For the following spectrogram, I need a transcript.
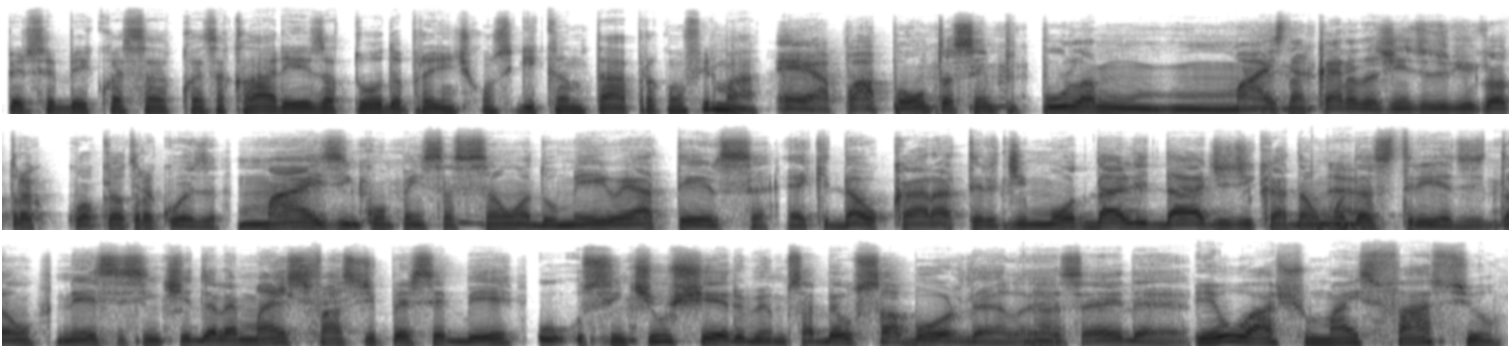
perceber com essa, com essa clareza toda pra gente conseguir cantar para confirmar. É, a, a, ponta sempre pula mais na cara da gente do que outra, qualquer outra coisa. Mas, em compensação, a do meio é a terça. É que dá o caráter de modalidade de cada uma é. das tríades. Então, nesse sentido, ela é mais fácil de perceber, o, o sentir o cheiro mesmo, saber o sabor dela. É. Essa é a ideia. Eu acho mais fácil fácil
